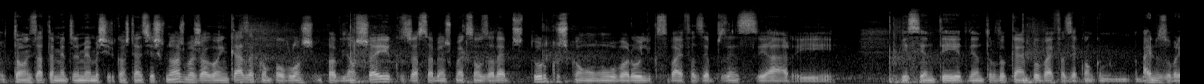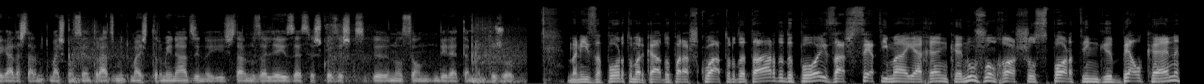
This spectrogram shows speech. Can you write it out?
estão exatamente nas mesmas circunstâncias que nós, mas jogam em casa com o pavilhão cheio, que já sabemos como é que são os adeptos turcos, com o barulho que se vai fazer presenciar e e sentir dentro do campo vai fazer com que vai nos obrigar a estar muito mais concentrados, muito mais determinados e estarmos alheios a essas coisas que não são diretamente do jogo. Maniza Porto, marcado para as quatro da tarde. Depois, às sete e meia, arranca no João Rocha o Sporting Belcan.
